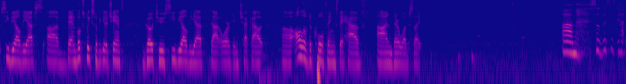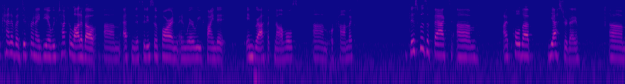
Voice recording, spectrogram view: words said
CBLDF's uh, Banned Books Week. So if you get a chance, go to cbldf.org and check out uh, all of the cool things they have on their website. Um, so this is ki- kind of a different idea. We've talked a lot about um, ethnicity so far and, and where we find it in graphic novels um, or comics. This was a fact um, I pulled up yesterday. Um,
